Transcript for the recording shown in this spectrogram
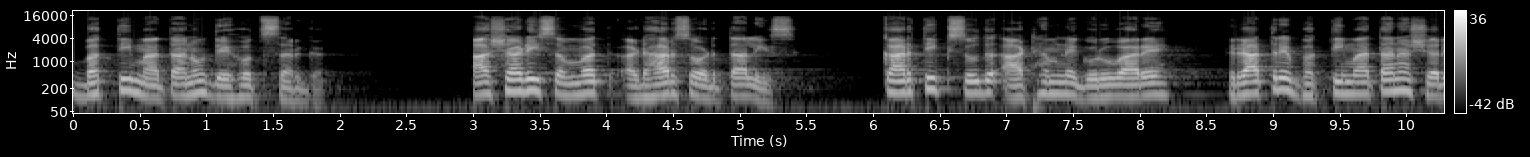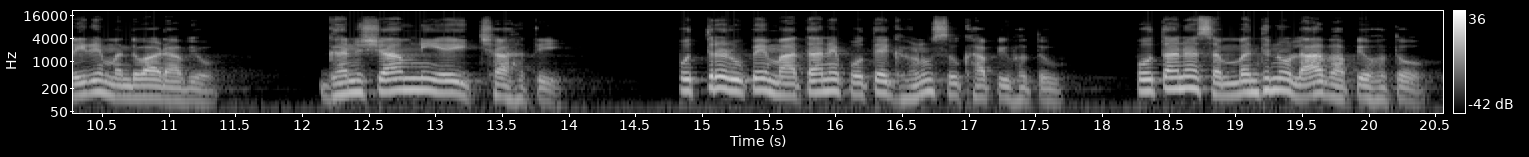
ભક્તિ માતાનો દેહોત્સર્ગ. આષાઢી સંવત અઢારસો અડતાલીસ, કાર્તિક સુદ આઠમને ગુરુવારે રાત્રે ભક્તિ માતાના શરીરે મંદવાડ આવ્યો ઘનશ્યામની એ ઈચ્છા હતી. પુત્ર રૂપે માતાને પોતે ઘણું સુખ આપ્યું હતું. પોતાના સંબંધનો લાભ આપ્યો હતો.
